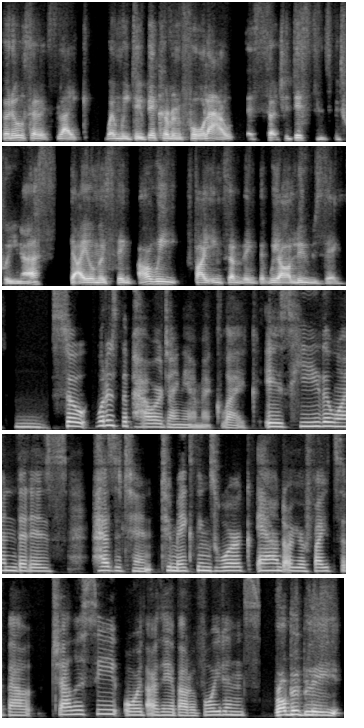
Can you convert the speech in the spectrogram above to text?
But also, it's like when we do bicker and fall out, there's such a distance between us that I almost think, are we fighting something that we are losing. Mm. So, what is the power dynamic like? Is he the one that is hesitant to make things work? And are your fights about jealousy or are they about avoidance? Probably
